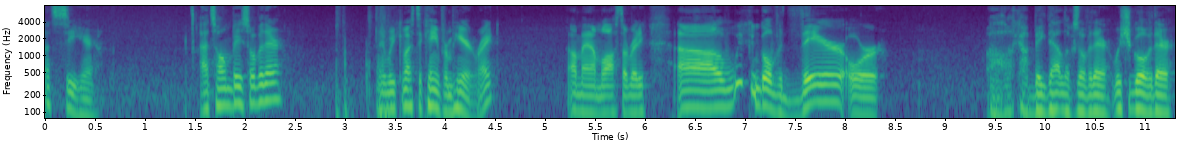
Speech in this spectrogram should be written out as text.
Let's see here. That's home base over there. And we must have came from here, right? Oh man, I'm lost already. Uh, we can go over there, or. Oh, look how big that looks over there. We should go over there.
